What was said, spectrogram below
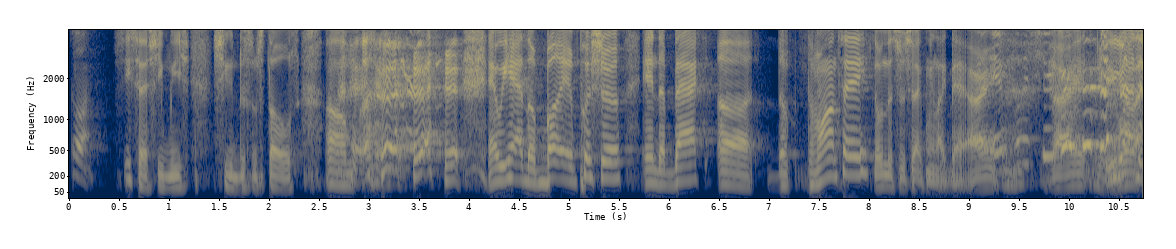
go on. She said she be she can do some stoves. Um, and we had the button pusher in the back. Uh, De- Devontae. Don't disrespect me like that. All right. Pusher. All right. You got the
